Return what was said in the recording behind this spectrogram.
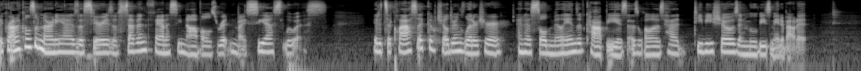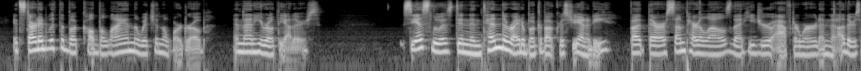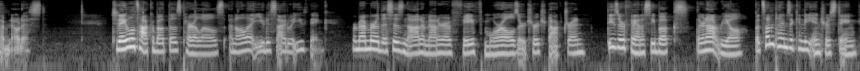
The Chronicles of Narnia is a series of seven fantasy novels written by C.S. Lewis. It's a classic of children's literature and has sold millions of copies, as well as had TV shows and movies made about it. It started with the book called The Lion, the Witch, and the Wardrobe, and then he wrote the others. C.S. Lewis didn't intend to write a book about Christianity, but there are some parallels that he drew afterward and that others have noticed. Today we'll talk about those parallels, and I'll let you decide what you think. Remember, this is not a matter of faith, morals, or church doctrine. These are fantasy books. They're not real, but sometimes it can be interesting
